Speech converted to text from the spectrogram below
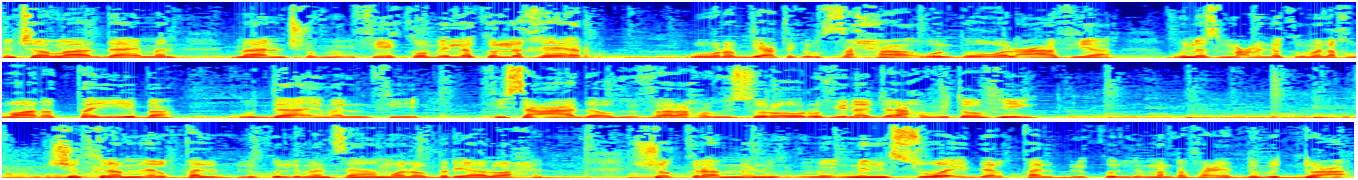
إن شاء الله دائما ما نشوف فيكم إلا كل خير. وربي يعطيكم الصحة والقوة والعافية ونسمع منكم الأخبار الطيبة ودائما في في سعادة وفي فرح وفي سرور وفي نجاح وفي توفيق. شكرا من القلب لكل من ساهم ولو بريال واحد. شكرا من من سويد القلب لكل من رفع يده بالدعاء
